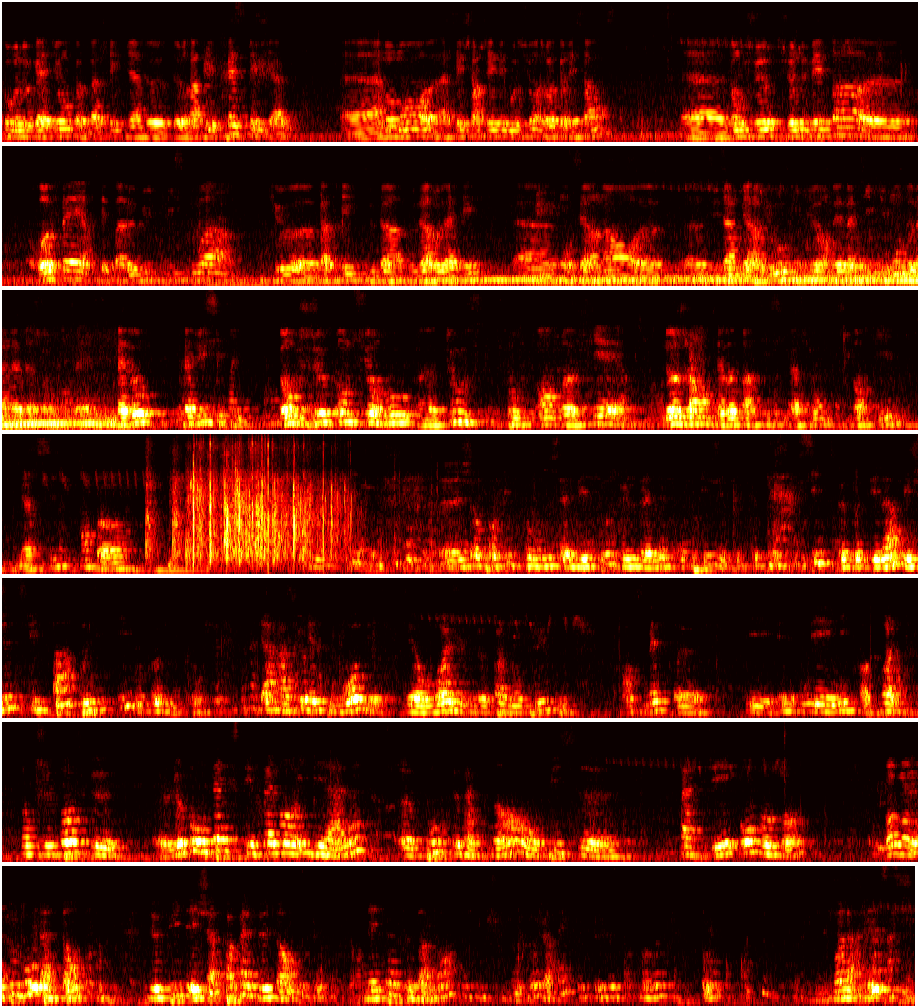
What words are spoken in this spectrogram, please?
pour une occasion, comme Patrick vient de, le rappeler, très spéciale, un moment assez chargé d'émotion et de reconnaissance. Donc je, je ne vais pas refaire, c'est pas le but de l'histoire que euh, Patrick vous a, vous a relaté euh, concernant euh, Suzanne Berlioz, figure emblématique du monde de la natation française. Cadeau City. Donc je compte sur vous tous pour rendre fiers nos gens de votre participation sportive. Merci encore. Euh, J'en profite pour vous saluer tous, mais vous avez compris, j'ai quelques petits soucis de ce côté-là, mais je ne suis pas positive au Covid. À rassurer tout le monde, mais néanmoins, je ne veux pas non plus transmettre euh, les, les microbes. Voilà. Donc je pense que euh, le contexte est vraiment idéal euh, pour que maintenant on puisse passer au moment Bon que moment. tout le monde attend depuis déjà pas mal de temps. On est un peu bavard. Moi, J'arrête parce que je sens à- Voilà, merci.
